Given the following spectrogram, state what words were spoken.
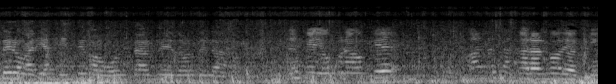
Pero varias gente va a votar alrededor de la. Es que yo creo que han de sacar algo de aquí.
